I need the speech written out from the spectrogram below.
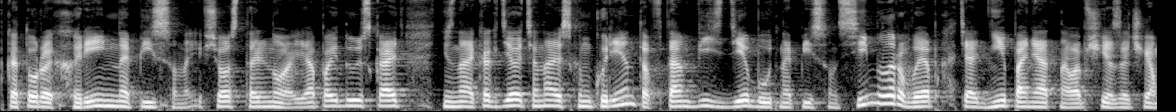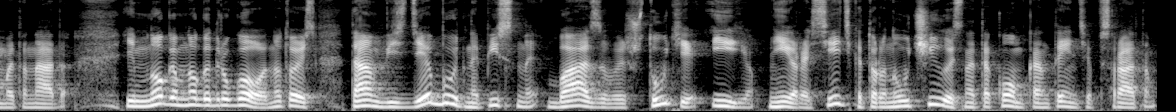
в которой хрень написана и все остальное. Я пойду искать, не знаю, как делать анализ конкурентов, там везде будет написан SimilarWeb, хотя непонятно вообще, зачем это надо, и много-много другого. Ну, то есть, там везде будут написаны базовые штуки и нейросеть, которая научилась на таком контенте в сратом,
